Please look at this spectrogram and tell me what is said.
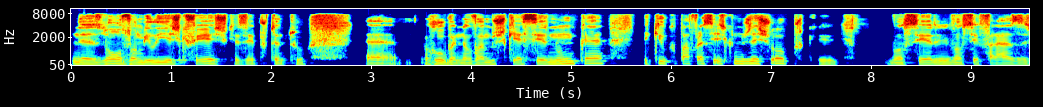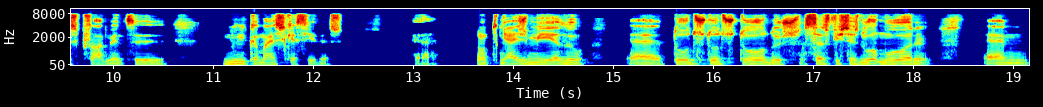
nas 11 homilias que fez, quer dizer, portanto, uh, Ruben, não vamos esquecer nunca aquilo que o Papa Francisco nos deixou, porque vão ser, vão ser frases provavelmente nunca mais esquecidas. Uh, não tenhais medo, todos, todos, todos, surfistas do amor, um,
